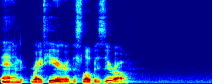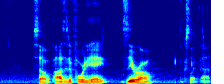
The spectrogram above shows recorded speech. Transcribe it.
And right here, the slope is 0. So positive 48, 0, looks like that.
